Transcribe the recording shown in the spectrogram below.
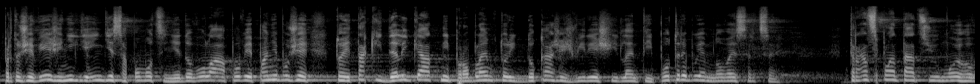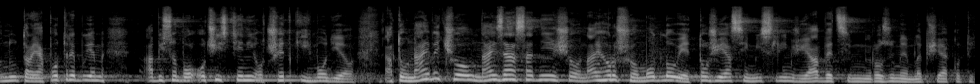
pretože vie, že nikde inde sa pomoci nedovolá a povie, Pane Bože, to je taký delikátny problém, ktorý dokážeš vyriešiť len Ty. Potrebujem nové srdce transplantáciu môjho vnútra. Ja potrebujem, aby som bol očistený od všetkých modiel. A tou najväčšou, najzásadnejšou, najhoršou modlou je to, že ja si myslím, že ja veci rozumiem lepšie ako ty.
